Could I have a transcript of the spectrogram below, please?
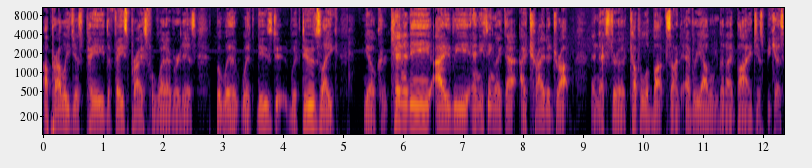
I'll probably just pay the face price for whatever it is. But with with dudes with dudes like you know Kurt Kennedy, Ivy, anything like that, I try to drop an extra couple of bucks on every album that I buy, just because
